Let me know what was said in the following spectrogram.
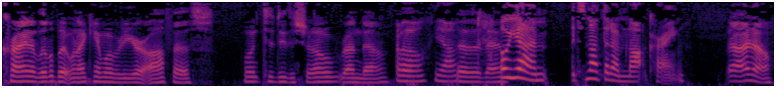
crying a little bit when I came over to your office. Went to do the show rundown Oh, yeah. the other day. Oh yeah, I'm it's not that I'm not crying, I know.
